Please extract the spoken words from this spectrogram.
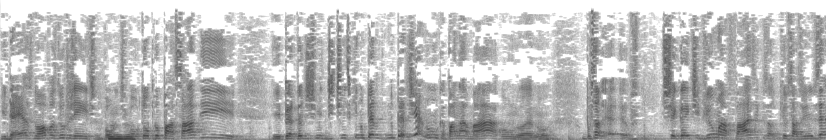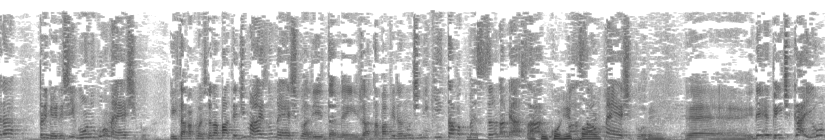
ideias novas urgentes. Vol- Uhum. Voltou para o passado e, e perdeu de, time- de times que não, per- não perdia nunca. Panamá, com, no, no, é, é, chega, a gente viu uma fase que, os- que os Estados Unidos era primeiro e segundo com o México. E estava começando a bater demais no México ali também. Já estava virando um time que estava começando a ameaçar A passar forte. o México. É, e de repente caiu.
